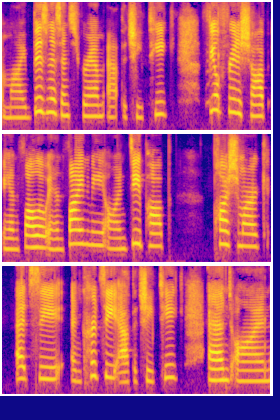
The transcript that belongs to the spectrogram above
my business Instagram at the Cheap Teak. Feel free to shop and follow and find me on Depop, Poshmark, Etsy, and Curtsy at the Cheap Teak, and on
